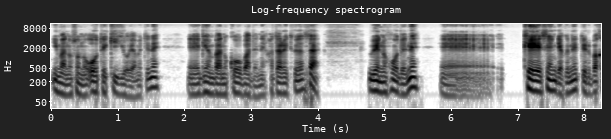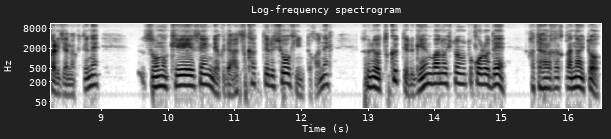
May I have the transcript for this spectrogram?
今のその大手企業を辞めてね、えー、現場の工場でね、働いてください。上の方でね、えー、経営戦略練ってるばかりじゃなくてね、その経営戦略で扱ってる商品とかね、それを作ってる現場の人のところで働かないと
